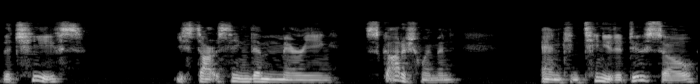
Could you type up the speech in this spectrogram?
the chiefs, you start seeing them marrying Scottish women and continue to do so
